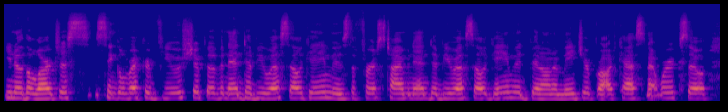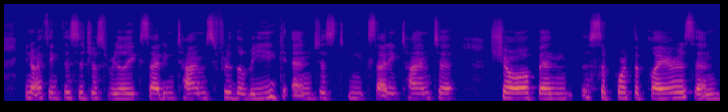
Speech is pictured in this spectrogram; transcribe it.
you know, the largest single record viewership of an NWSL game. It was the first time an NWSL game had been on a major broadcast network. So, you know, I think this is just really exciting times for the league and just an exciting time to show up and support the players. And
